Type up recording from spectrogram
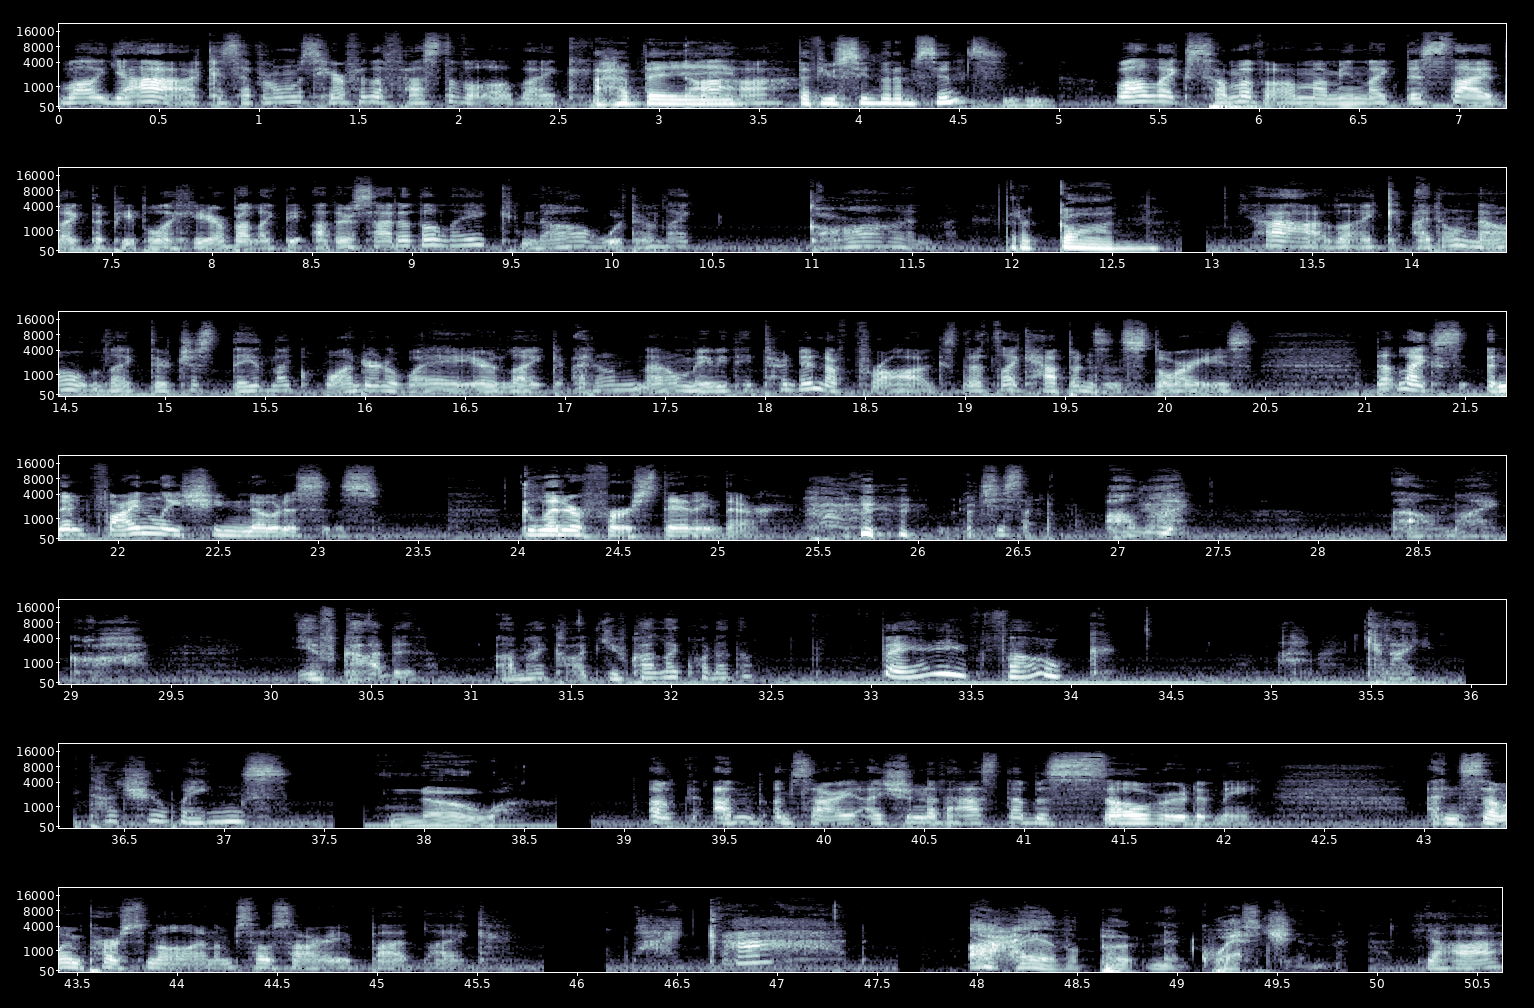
well yeah because everyone was here for the festival like Have they. Duh. Have you seen them since? Well like some of them i mean like this side like the people are here but like the other side of the lake no. They're like gone. They're gone. yeah like i don't know. Like they're just they like wandered away or like i don't know. Maybe they turned into frogs. That's like happens in stories. That like and then finally she notices glitter first standing there. And she's like oh my oh my god. You've got it oh my god you've got like one of the fey folk can i touch your wings No. Oh, I'm I'm sorry. I shouldn't have asked. That was so rude of me, and so impersonal. And I'm so sorry. But like, oh my God, I have a pertinent question. yeah.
